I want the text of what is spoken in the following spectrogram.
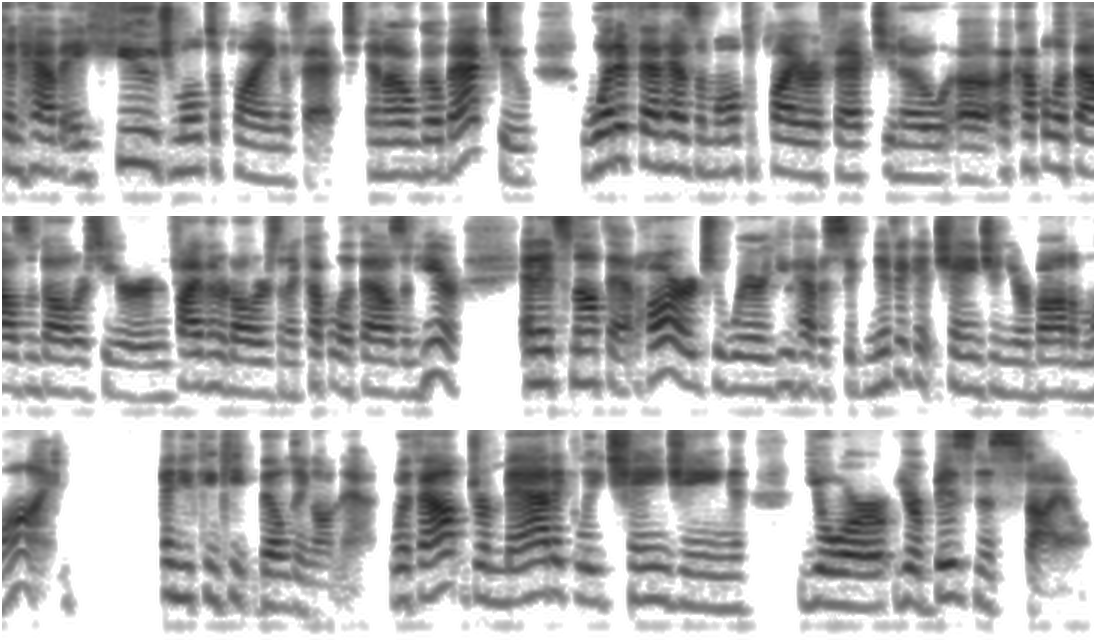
can have a huge multiplying effect. And I'll go back to what if that has a multiplier effect, you know, uh, a couple of thousand dollars here and $500 and a couple of thousand here. And it's not that hard to where you have a significant change in your bottom line and you can keep building on that without dramatically changing your your business style.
